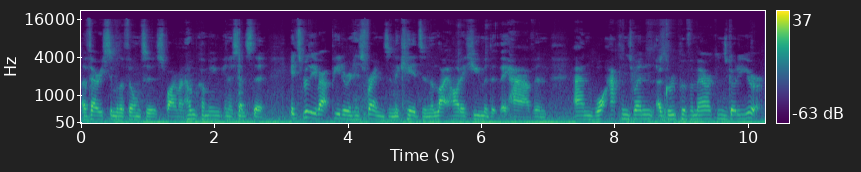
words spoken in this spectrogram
a very similar film to Spider-Man: Homecoming in a sense that it's really about Peter and his friends and the kids and the light-hearted humor that they have and and what happens when a group of Americans go to Europe.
